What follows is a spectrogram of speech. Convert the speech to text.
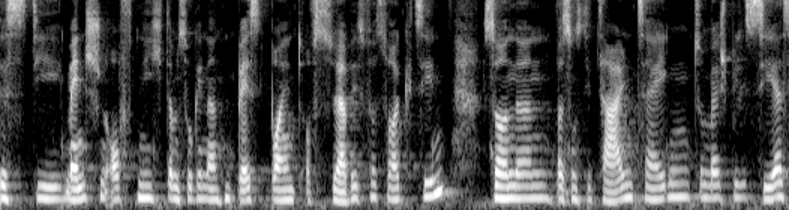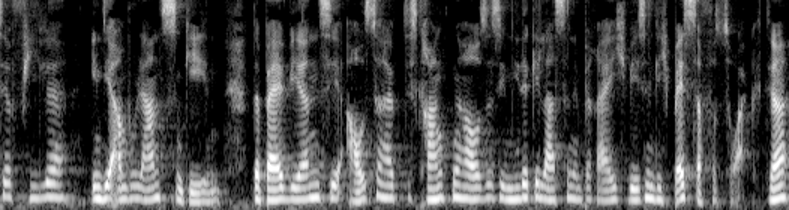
dass die Menschen oft nicht am sogenannten Best Point of Service versorgt sind, sondern was uns die Zahlen zeigen, zum Beispiel sehr, sehr viele in die Ambulanzen gehen. Dabei werden sie außerhalb des Krankenhauses im niedergelassenen Bereich wesentlich besser versorgt. Ja.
